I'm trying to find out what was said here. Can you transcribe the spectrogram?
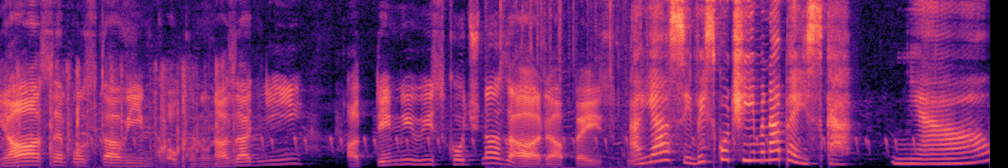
Já se postavím k oknu na zadní a ty mi vyskoč na záda, pejsku. A já si vyskočím na pejska. Mňau,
